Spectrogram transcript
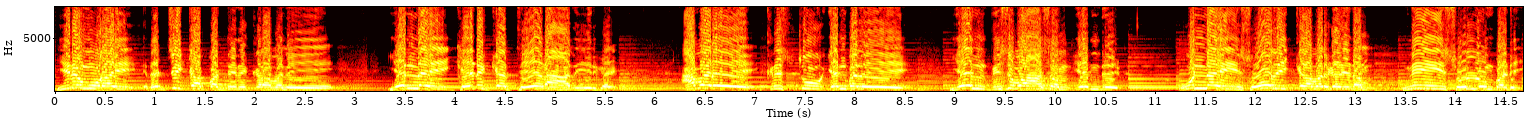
இருமுறை ரட்சிக்கப்பட்டிருக்கிறவனே என்னை கெடுக்க தேடாதீர்கள். அவரே கிறிஸ்து என்பதே என் விசுவாசம் என்று உன்னை சோதிக்கிறவர்களிடம் நீ சொல்லும்படி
